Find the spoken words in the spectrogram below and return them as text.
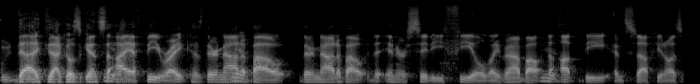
that that goes against the Yeah. IFB, right? Because they're not Yeah. about they're not about the inner city feel. Like they're not about the Yeah. upbeat and stuff. You know, it's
